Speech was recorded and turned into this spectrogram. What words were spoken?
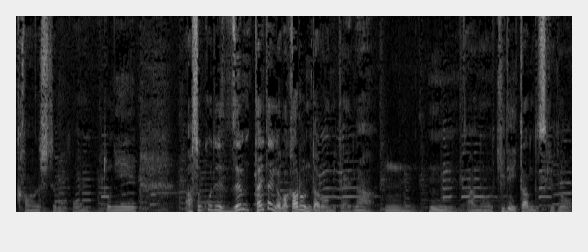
関しても本当にあそこで全大体が分かるんだろうみたいな、うん。うん、あの聞いていたんですけど、うんはい。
